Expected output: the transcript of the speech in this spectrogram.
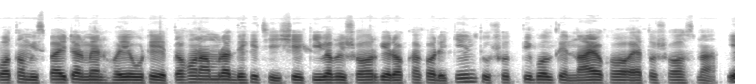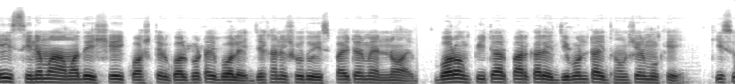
প্রথম স্পাইডারম্যান হয়ে ওঠে, তখন আমরা দেখেছি সে কীভাবে শহরকে রক্ষা করে, কিন্তু সত্যি বলতে নায়ক হওয়া এত সহজ না। এই সিনেমা আমাদের সেই কষ্টের গল্পটাই বলে, যেখানে শুধু স্পাইডারম্যান নয়, বরং পিটার পার্কারের জীবনটাই ধ্বংসের মুখে। কিছু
